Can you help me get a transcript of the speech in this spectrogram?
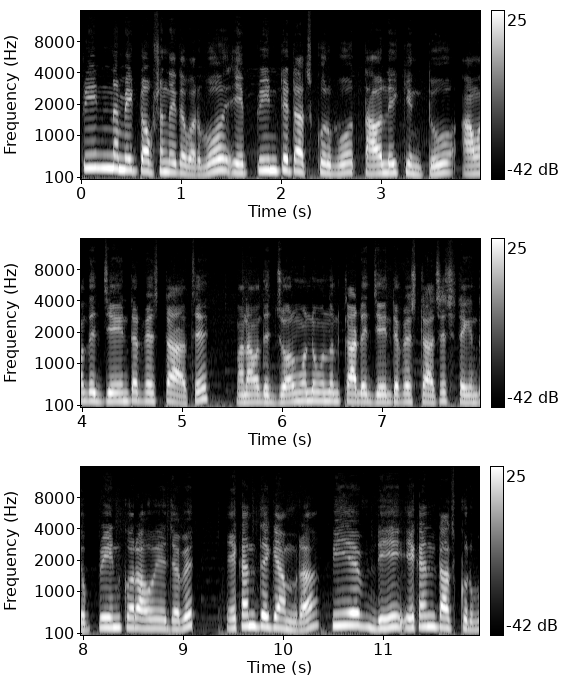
প্রিন্ট নামে একটা অপশন দেখতে পারব। এই প্রিন্টে টাচ করব তাহলেই কিন্তু আমাদের যে ইন্টারফেসটা আছে মানে আমাদের জন্ম নিবন্ধন কার্ডের যে ইন্টারফেসটা আছে, সেটা কিন্তু প্রিন্ট করা হয়ে যাবে। এখান থেকে আমরা পিএফডি এখানে টাচ করব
